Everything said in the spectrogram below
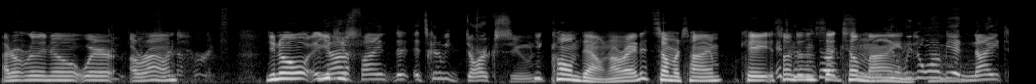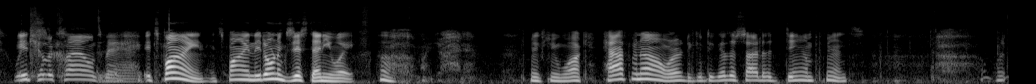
I don't really know where Dude, around. I'm trying to hurry. You know, You, you gotta just find. It's gonna be dark soon. you calm down, all right? It's summertime. Okay, the It's sun doesn't set dark till soon. Nine. We don't want to be at night with It's- killer clowns, man. It's fine. It's fine. They don't exist anyway. Oh my god. Makes me walk half an hour to get to the other side of the damn fence. What?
